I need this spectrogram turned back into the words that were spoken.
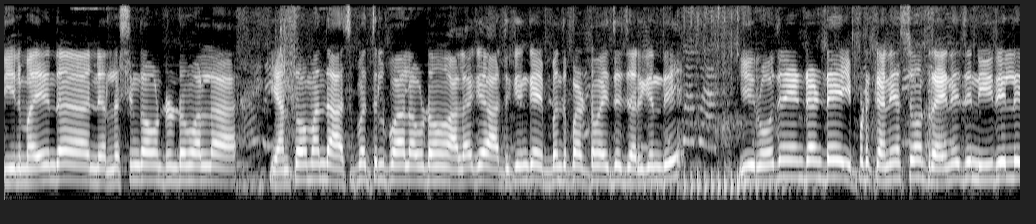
దీని మీద నిర్లక్ష్యంగా ఉండటం వల్ల ఎంతోమంది ఆసుపత్రులు పాలవడం అలాగే అధికంగా ఇబ్బంది పడటం అయితే జరిగింది. ఈ రోజున ఏంటంటే ఇప్పుడు కనీసం డ్రైనేజీ నీరు వెళ్ళే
